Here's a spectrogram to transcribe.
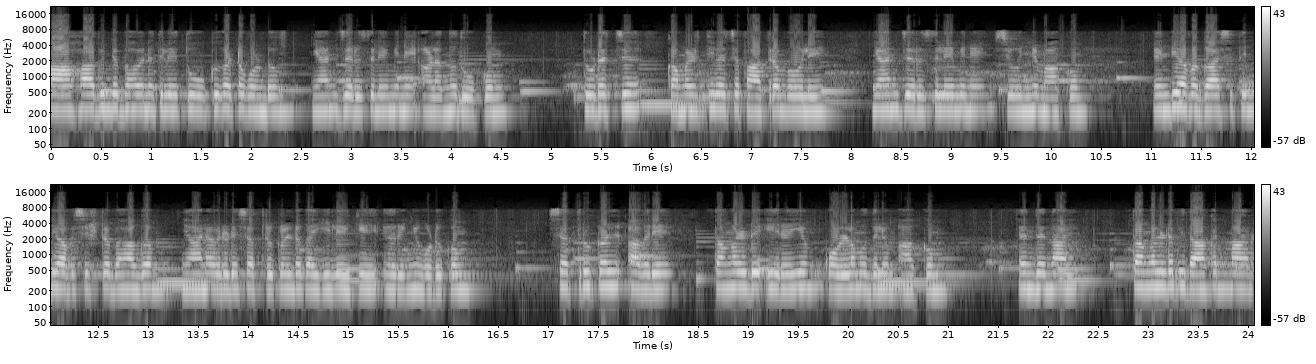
ആഹാബിന്റെ ഭവനത്തിലെ തൂക്കുകട്ട കൊണ്ടും ഞാൻ ജെറുസലേമിനെ അളന്നു തൂക്കും തുടച്ച് കമഴ്ത്തി വെച്ച പാത്രം പോലെ ഞാൻ ജെറുസലേമിനെ ശൂന്യമാക്കും. എന്റെ അവകാശത്തിന്റെ അവശിഷ്ട ഭാഗം ഞാൻ അവരുടെ ശത്രുക്കളുടെ കയ്യിലേക്ക് എറിഞ്ഞുകൊടുക്കും ശത്രുക്കൾ അവരെ തങ്ങളുടെ ഇരയും കൊള്ള മുതലും ആക്കും. എന്തെന്നാൽ തങ്ങളുടെ പിതാക്കന്മാർ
